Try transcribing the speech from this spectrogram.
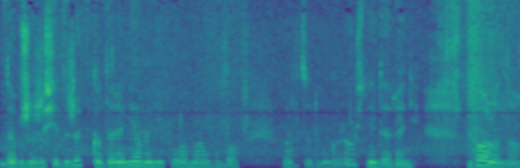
Dobrze, że się drzewko dereniowe nie połamało, bo bardzo długo rośnie dereń. Wolno.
